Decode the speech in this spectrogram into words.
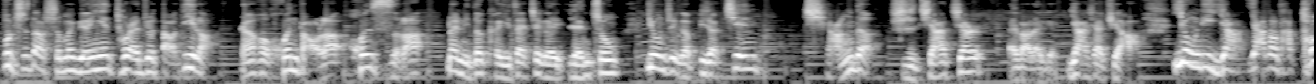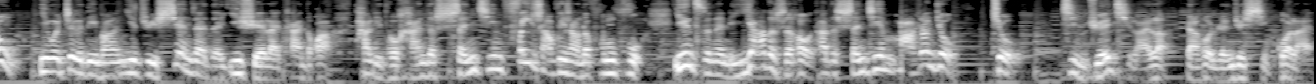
不知道什么原因突然就倒地了。然后昏倒了，昏死了，那你都可以在这个人中用这个比较坚强的指甲尖儿来把它给压下去啊，用力压，压到它痛。因为这个地方依据现在的医学来看的话，它里头含的神经非常非常的丰富，因此呢，你压的时候，它的神经马上就就。警觉起来了，然后人就醒过来。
